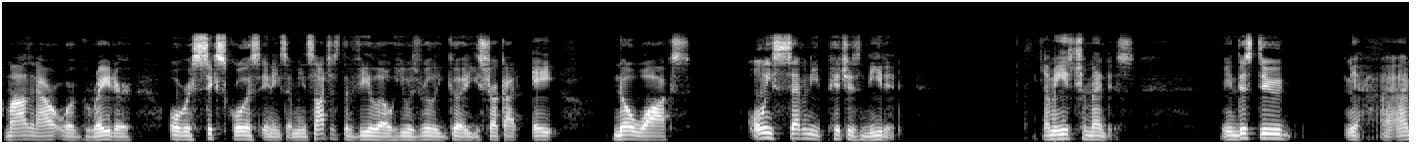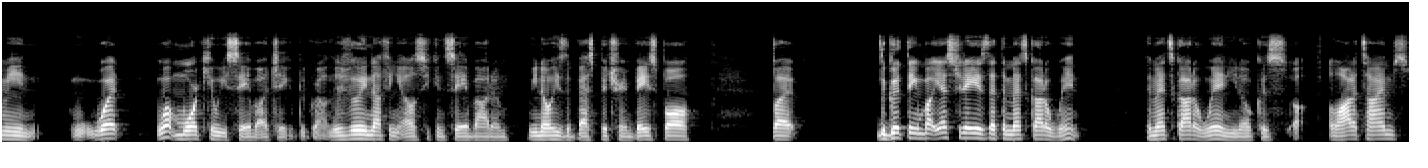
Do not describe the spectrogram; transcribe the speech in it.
miles an hour or greater over six scoreless innings. I mean, it's not just the velo, he was really good. He struck out eight, no walks, only 70 pitches needed. I mean, he's tremendous. I mean, this dude, yeah, I, I mean, what what more can we say about Jacob DeGrom? There's really nothing else you can say about him. We know he's the best pitcher in baseball, but the good thing about yesterday is that the Mets got a win. The Mets got a win, you know, because a lot of times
